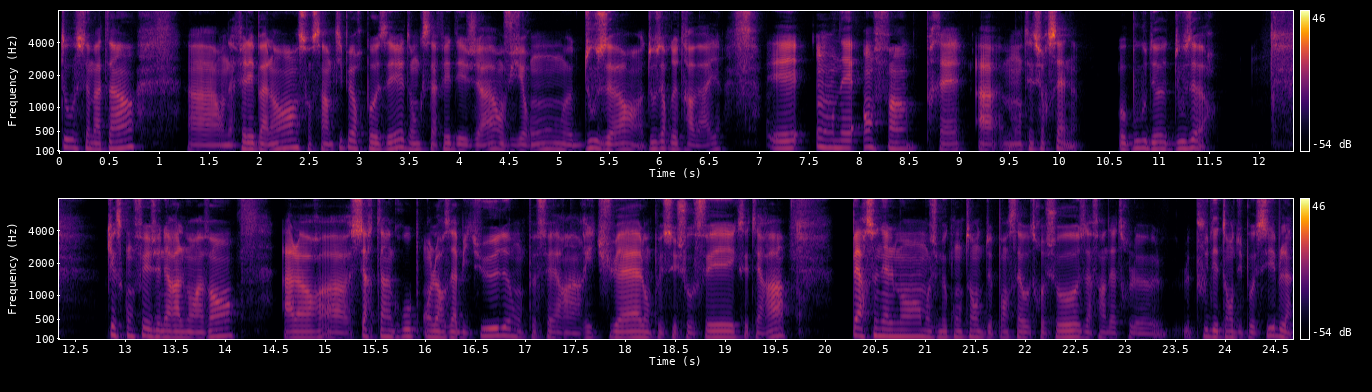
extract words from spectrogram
tôt ce matin. on a fait les balances, on s'est un petit peu reposé. Donc, ça fait déjà environ 12 heures, 12 heures de travail. Et on est enfin prêt à monter sur scène au bout de 12 heures. Qu'est-ce qu'on fait généralement avant? Alors, certains groupes ont leurs habitudes. On peut faire un rituel, on peut s'échauffer, etc. Personnellement, moi je me contente de penser à autre chose afin d'être le, plus détendu possible.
